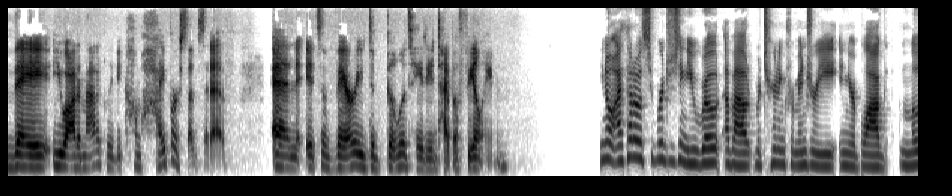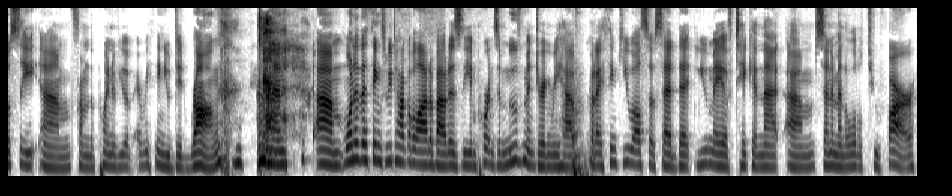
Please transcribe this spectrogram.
they you automatically become hypersensitive and it's a very debilitating type of feeling. You know, I thought it was super interesting. You wrote about returning from injury in your blog, mostly um, from the point of view of everything you did wrong. and um, one of the things we talk a lot about is the importance of movement during rehab. But I think you also said that you may have taken that um, sentiment a little too far.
